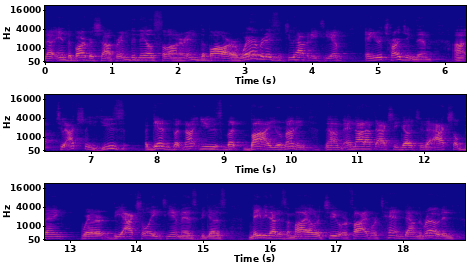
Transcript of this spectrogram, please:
uh, in the barbershop or in the nail salon or in the bar or wherever it is that you have an ATM and you're charging them uh, to actually use again, but not use, but buy your money um, and not have to actually go to the actual bank where the actual ATM is because maybe that is a mile or two or five or 10 down the road and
